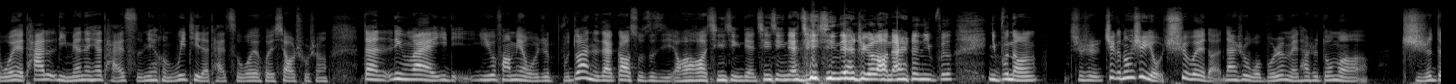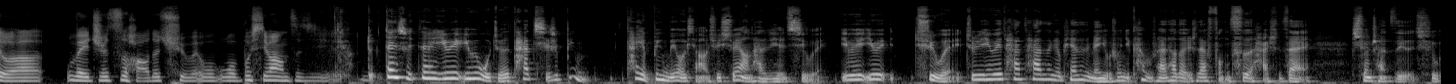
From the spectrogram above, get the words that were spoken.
我也它里面那些台词，那些很 witty 的台词，我也会笑出声。但另外一点一个方面，我就不断的在告诉自己，哦，清醒点，清醒点，清醒点，这个老男人，你不你不能。就是这个东西是有趣味的，但是我不认为它是多么值得为之自豪的趣味。我我不希望自己对，但是但是因为因为我觉得他其实并他也并没有想要去宣扬他的这些气味，因为因为趣味，就是因为他他那个片子里面有时候你看不出来他到底是在讽刺还是在宣传自己的趣味。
